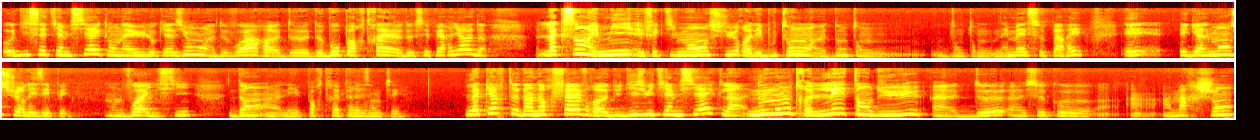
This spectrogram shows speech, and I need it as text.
au XVIIe siècle, on a eu l'occasion de voir de, beaux portraits de ces périodes. L'accent est mis effectivement sur les boutons dont on, dont on aimait se parer et également sur les épées. On le voit ici dans les portraits présentés. La carte d'un orfèvre du XVIIIe siècle nous montre l'étendue euh, de euh, ce qu'un marchand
